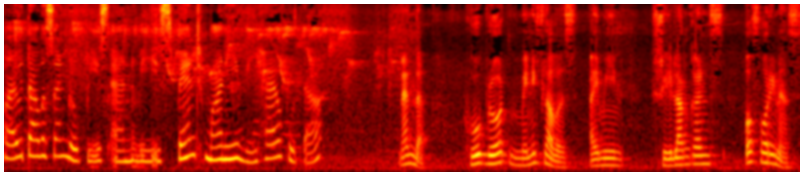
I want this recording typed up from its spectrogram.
5000 rupees and we spent money we have Puta. Nanda, who brought many flowers? I mean, Sri Lankans or foreigners?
